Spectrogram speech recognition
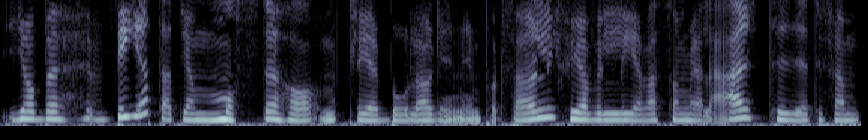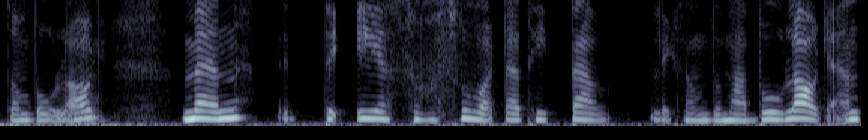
jag vet att jag måste ha fler bolag i min portfölj för jag vill leva som jag lär, 10 till 15 bolag. Mm. Men det är så svårt att hitta liksom, de här bolagen.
